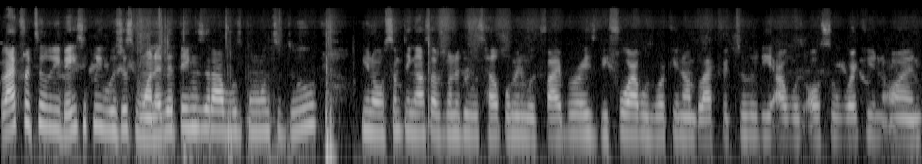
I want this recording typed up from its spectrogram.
black fertility basically was just one of the things that I was going to do. You know, something else I was going to do was help women with fibroids. Before I was working on black fertility, I was also working on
